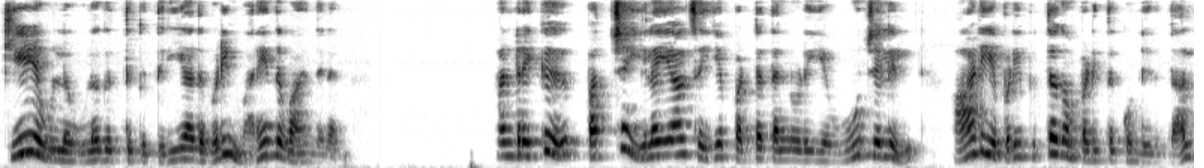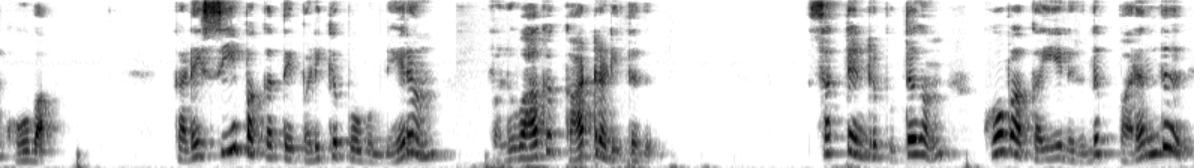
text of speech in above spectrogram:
கீழே உள்ள உலகத்துக்கு தெரியாதபடி மறைந்து வாழ்ந்தனர். அன்றைக்கு பச்சை இலையால் செய்யப்பட்ட தன்னுடைய ஊஞ்சலில் ஆடியபடி புத்தகம் படித்துக் கொண்டிருந்தாள் கோபா. கடைசி பக்கத்தை படிக்கப் போகும் நேரம் வலுவாக காற்றடித்தது. சட்டென்று புத்தகம் கோபா கையிலிருந்து பறந்து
